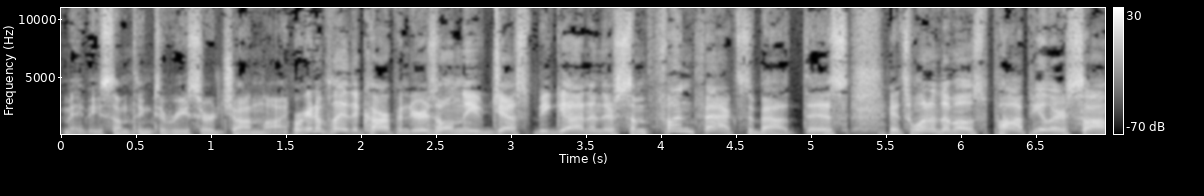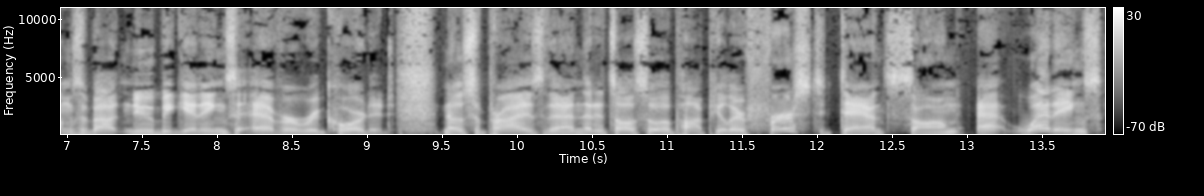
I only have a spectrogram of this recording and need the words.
Maybe something to research online. We're going to play The Carpenters, only just begun, and there's some fun facts about this. It's one of the most popular songs about new beginnings ever recorded. No surprise then that it's also a popular first dance song at weddings,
